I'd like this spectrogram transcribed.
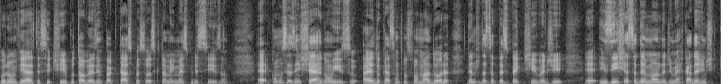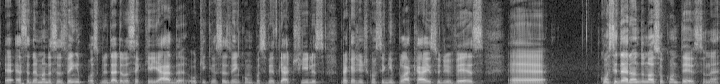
por um viés desse tipo, talvez impactar as pessoas que também mais precisam. É, como vocês enxergam isso? A educação transformadora, dentro dessa perspectiva de é, existe essa demanda de mercado, a gente, é, essa demanda, vocês veem possibilidade dela ser criada? O que, que vocês veem como possíveis gatilhos para que a gente consiga emplacar isso de vez, é, considerando o nosso contexto, né?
